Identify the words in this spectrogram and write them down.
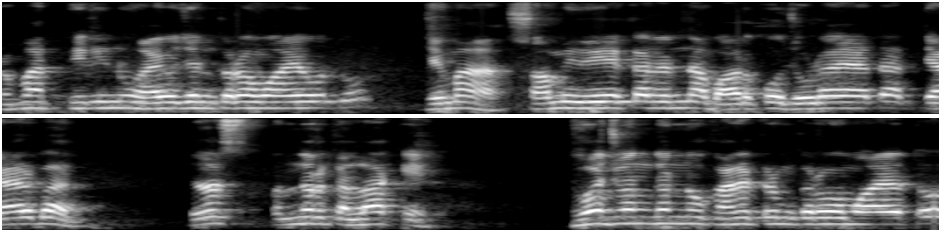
પ્રભાત ફેરીનું આયોજન કરવામાં આવ્યું હતું જેમાં સ્વામી વિવેકાનંદના બાળકો જોડાયા હતા ત્યારબાદ દસ પંદર કલાકે ધ્વજવંદનનો કાર્યક્રમ કરવામાં આવ્યો હતો,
